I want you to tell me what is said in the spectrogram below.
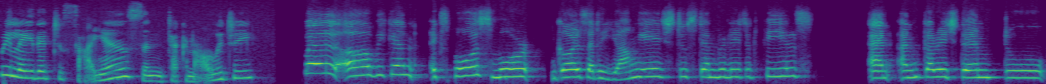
related to science and technology? Well, uh, we can expose more girls at a young age to STEM related fields and encourage them to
